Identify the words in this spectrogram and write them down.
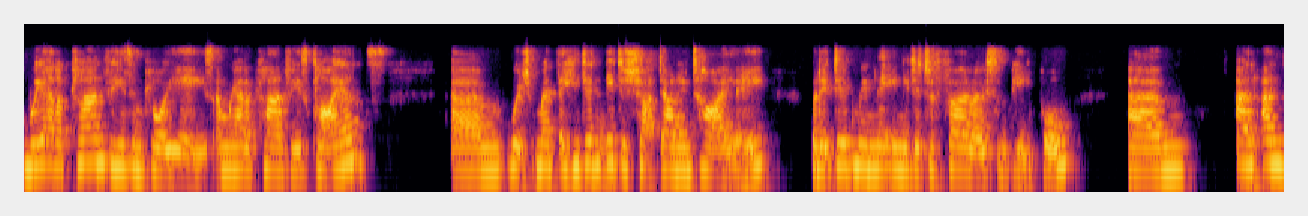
we had a plan for his employees and we had a plan for his clients, um, which meant that he didn't need to shut down entirely, but it did mean that he needed to furlough some people. Um, and, and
